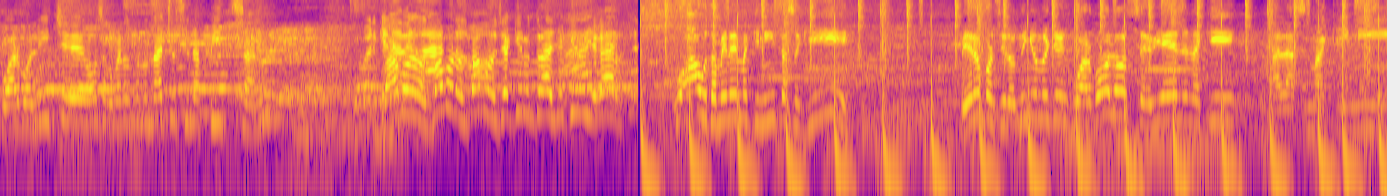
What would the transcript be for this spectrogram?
jugar boliche, vamos a comernos unos nachos y una pizza, ¿no? Porque Vámonos, verdad- vámonos, vámonos, ya quiero entrar, ya quiero llegar. ¡Wow! También hay maquinitas aquí. ¿Vieron? Por si los niños no quieren jugar bolos, se vienen aquí a las maquinitas,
